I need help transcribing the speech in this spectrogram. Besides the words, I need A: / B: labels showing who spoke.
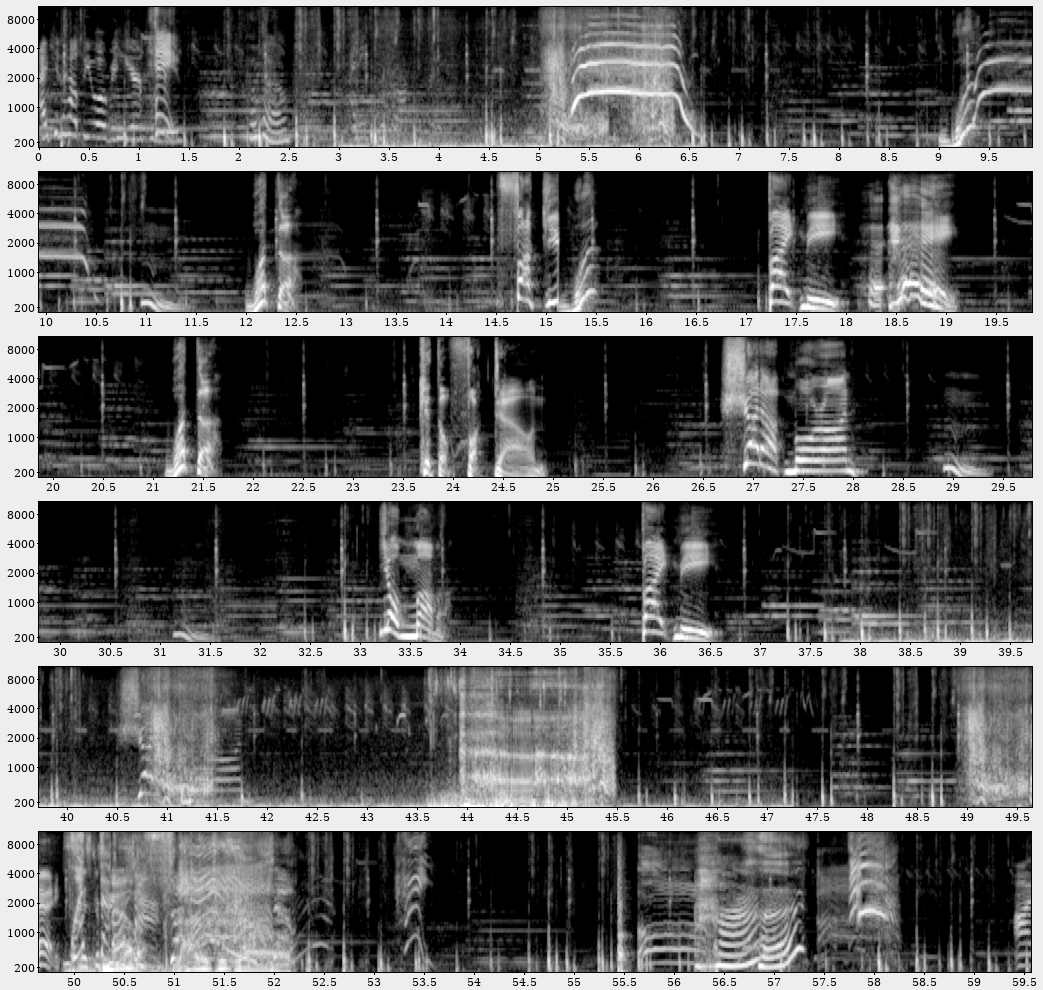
A: I can help you over here,
B: Hey.
A: please.
B: Hello.
C: What? Hmm. What the?
D: Fuck you!
C: What?
D: Bite me!
C: H- hey! What the?
E: Get the fuck down.
D: Shut up, moron!
C: Hmm. Hmm.
D: Yo, mama! Bite me! Shut up, moron! hey, Mr.
E: Now the
D: President.
E: flowers will grow.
